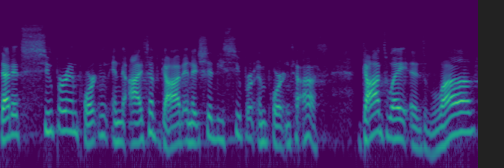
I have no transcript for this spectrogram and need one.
That it's super important in the eyes of God, and it should be super important to us. God's way is love,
